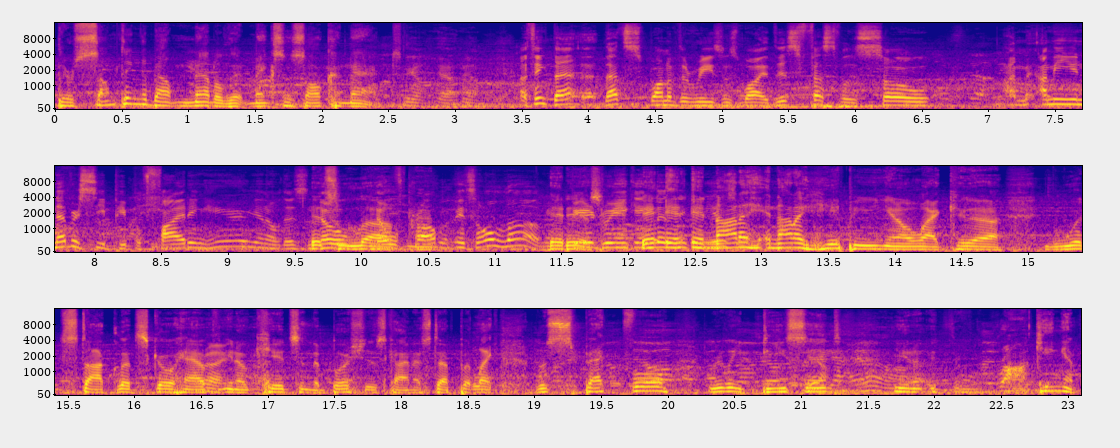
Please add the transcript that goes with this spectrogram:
There's something about metal that makes us all connect. Yeah, yeah, yeah. I think that that's one of the reasons why this festival is so. I mean, I mean you never see people fighting here. You know, there's It's no love, no man. problem. It's all love. It Beer is. drinking, and, and, and not a not a hippie, you know, like uh, Woodstock. Let's go have Right. you know kids in the bushes kind of stuff, but like respectful, really decent, you know, rocking and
